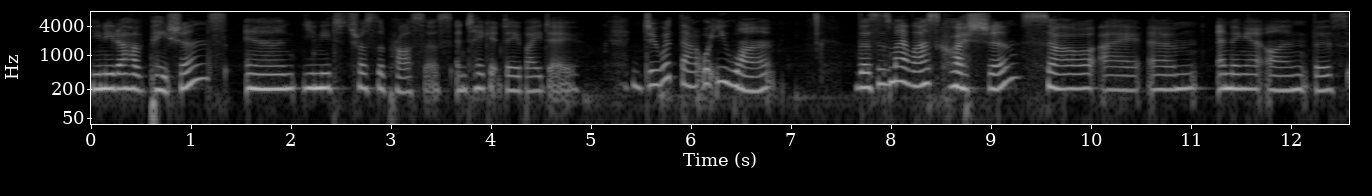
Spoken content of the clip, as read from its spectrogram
You need to have patience and you need to trust the process and take it day by day. Do with that what you want. This is my last question, so I am ending it on this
